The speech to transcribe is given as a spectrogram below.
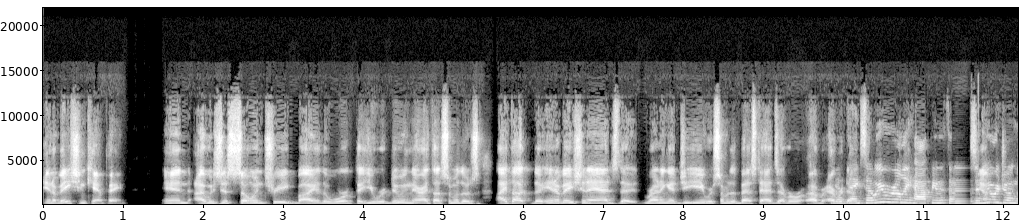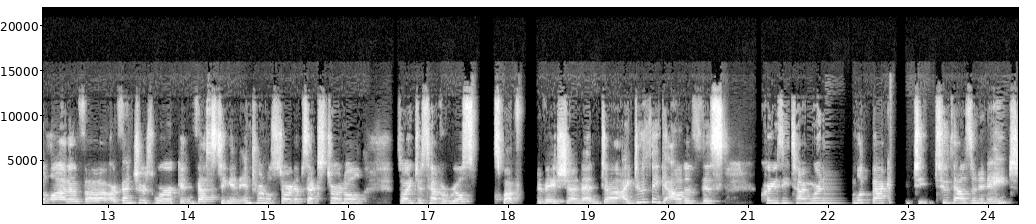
innovation campaign and I was just so intrigued by the work that you were doing there. I thought some of those, I thought the innovation ads that running at GE were some of the best ads ever ever, ever yeah, done. Thanks. So we were really happy with those, and yeah. we were doing a lot of uh, our ventures work, investing in internal startups, external. So I just have a real spot for innovation, and uh, I do think out of this crazy time, we're going to look back to 2008.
